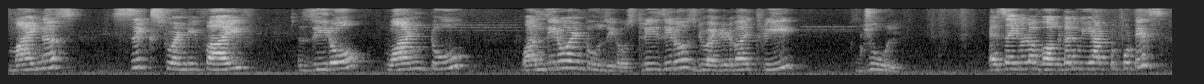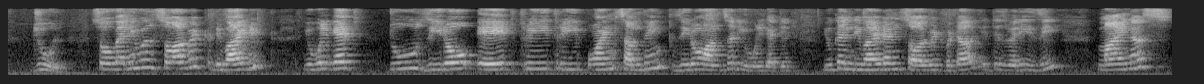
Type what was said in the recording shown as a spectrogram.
minus 625, 0, 1, 2, 1 0 and 2 zeros, 3 zeros divided by 3 joule. SI unit of work done we have to put is joule. So when you will solve it, divide it you will get 20833 point something zero answer you will get it you can divide and solve it better it is very easy minus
